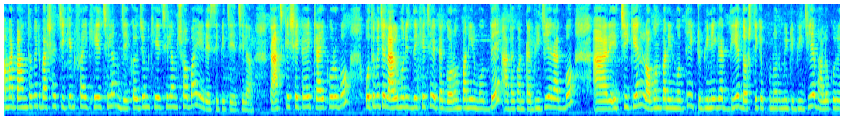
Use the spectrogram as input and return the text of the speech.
আমার বান্ধবীর বাসায় চিকেন ফ্রাই খেয়েছিলাম, যে কয়জন খেয়েছিলাম, সবাই এই রেসিপি চেয়েছিলাম। তা আজকে সেটাই ট্রাই করব। প্রথমে যে লাল মরিচ দেখেছি, এটা গরম পানির মধ্যে আধা ঘণ্টা ভিজিয়ে রাখব। আর এই চিকেন লবণ পানির মধ্যে একটু ভিনেগার দিয়ে দশ থেকে পনেরো মিনিট ভিজিয়ে ভালো করে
